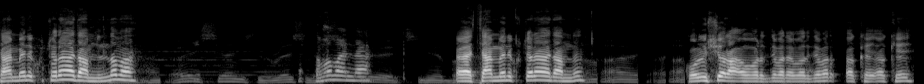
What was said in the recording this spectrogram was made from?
Sen beni kurtaran adamdın the Tamam anne. Evet sen beni kurtaran adamdın. Konuşuyorlar ıvır cıvır ıvır cıvır. Okey okey.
